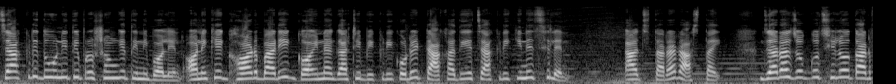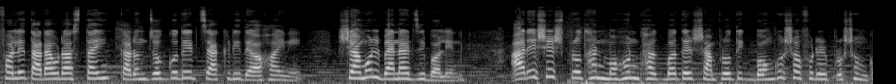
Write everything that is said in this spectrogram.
চাকরি দুর্নীতি প্রসঙ্গে তিনি বলেন, অনেকে ঘর, বাড়ি গয়নাগাঠি বিক্রি করে টাকা দিয়ে চাকরি কিনেছিলেন। আজ তারা রাস্তায়। যারা যোগ্য ছিল তার ফলে তারাও রাস্তায়, কারণ যোগ্যদের চাকরি দেওয়া হয়নি। শ্যামল ব্যানার্জি বলেন আরএসএস প্রধান মোহন ভাগবতের সাম্প্রতিক বঙ্গ সফরের প্রসঙ্গ।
